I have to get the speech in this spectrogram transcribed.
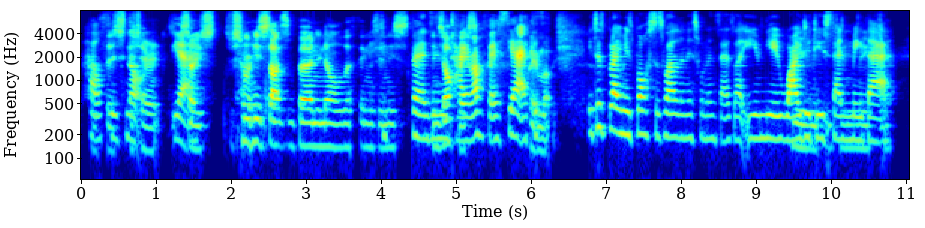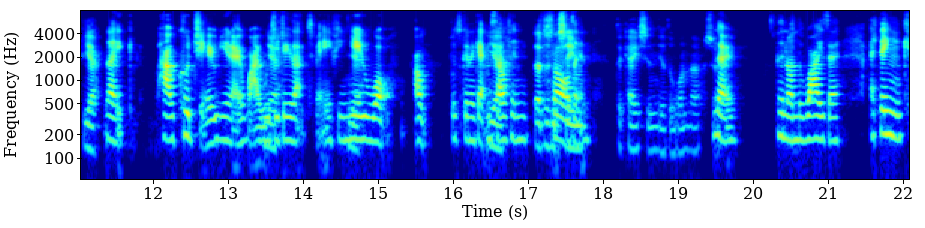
health is not. deteriorating. yeah. So he's somebody he starts burning all the things in his Burns his his entire office, office, yeah. pretty much. he does blame his boss as well in this one and says like, "You knew. Why did you send me there? to- Yeah. Like, how could you? You know, why would Yeah. you do that to me if you Yeah. knew what I was going to get Yeah, myself in that doesn't seem- in?" the case in the other one though. So. No. Then on the wiser, I think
